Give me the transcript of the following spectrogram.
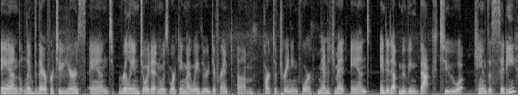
and lived there for two years and really enjoyed it and was working my way through different um, parts of training for management and ended up moving back to Kansas City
